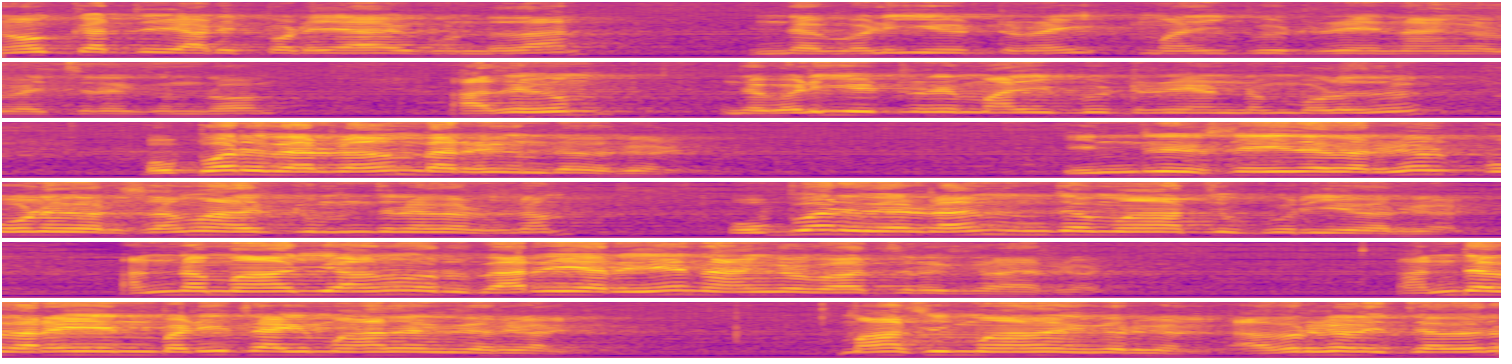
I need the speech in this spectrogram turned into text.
நோக்கத்தை அடிப்படையாக கொண்டுதான் இந்த வெளியீட்டுரை மதிப்பீட்டுரை நாங்கள் வைத்திருக்கின்றோம். அதுவும் இந்த வெளியீட்டுரை மதிப்பீட்டுரை என்றும் பொழுது ஒவ்வொரு வருடமும் வருகின்றவர்கள். இன்று செய்தவர்கள் போன வருஷம் அதற்கு முந்தின வருஷம் ஒவ்வொரு வருடமும் இந்த மாதத்துக்குரியவர்கள். அந்த மாதிரியான ஒரு வரையறையை நாங்கள் பார்த்துருக்கிறார்கள் அந்த வரையின்படி தை மாதம் இவர்கள் மாசி மாதம் இவர்கள் அவர்களை தவிர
